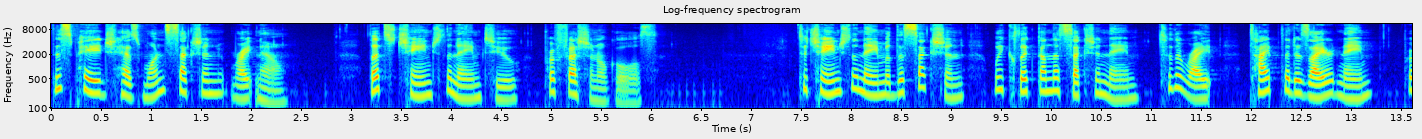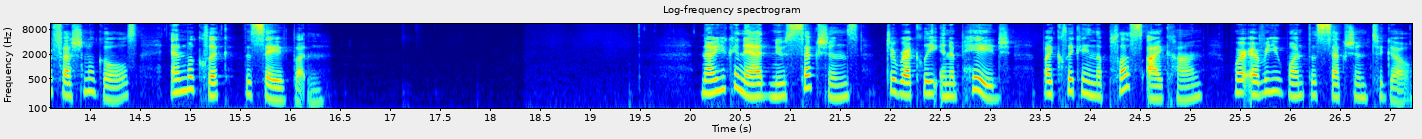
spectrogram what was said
This page has one section right now. Let's change the name to Professional Goals. To change the name of the section, we clicked on the section name to the right, type the desired name, Professional Goals, and we'll click the Save button. Now you can add new sections directly in a page by clicking the plus icon wherever you want the section to go.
